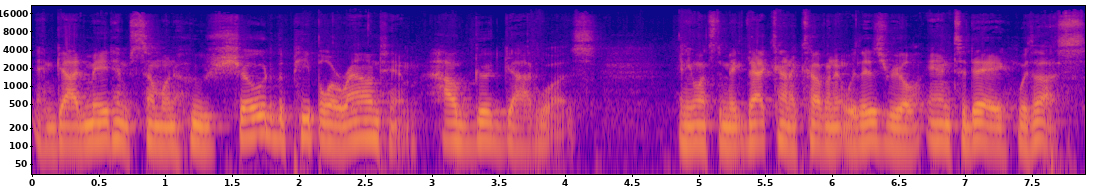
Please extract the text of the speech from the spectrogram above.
and God made him someone who showed the people around him how good God was. And he wants to make that kind of covenant with Israel and today with us.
